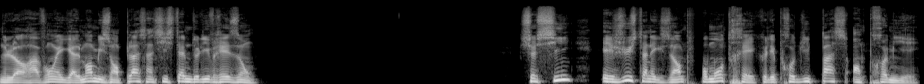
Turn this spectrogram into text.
Nous leur avons également mis en place un système de livraison. Ceci est juste un exemple pour montrer que les produits passent en premier.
